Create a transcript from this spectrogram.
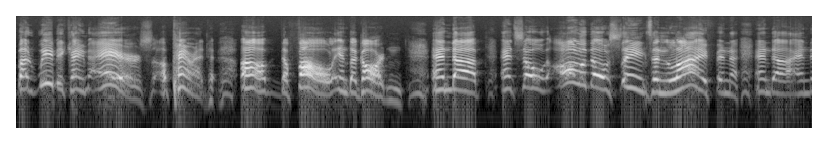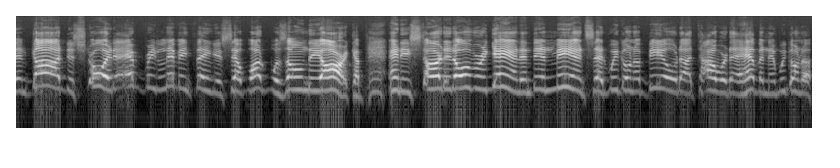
but we became heirs apparent of the fall in the garden. And, uh, and so all of those things in life, and, and, uh, and then God destroyed every living thing except what was on the ark. And He started over again. And then men said, We're going to build build a tower to heaven and we're going to,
